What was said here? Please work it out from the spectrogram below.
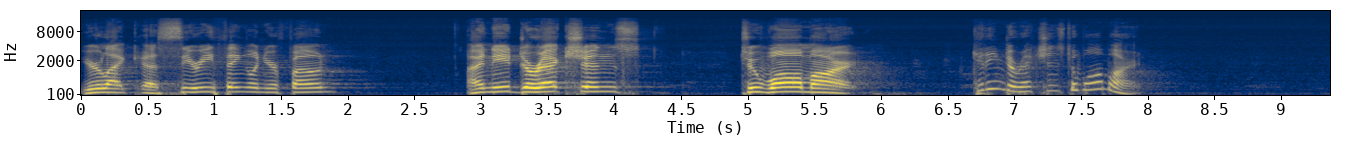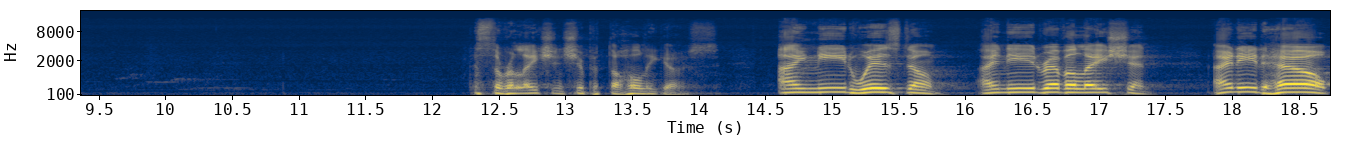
your like a Siri thing on your phone? I need directions to Walmart. Getting directions to Walmart. That's the relationship with the Holy Ghost. I need wisdom. I need revelation. I need help.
